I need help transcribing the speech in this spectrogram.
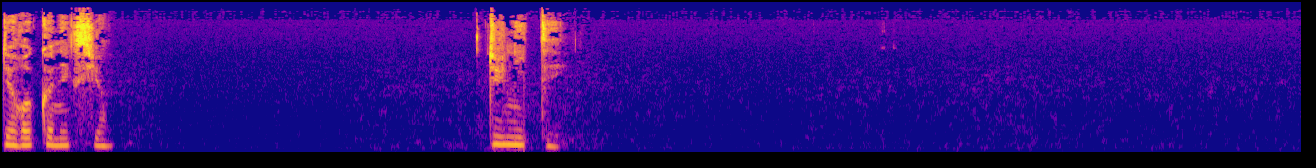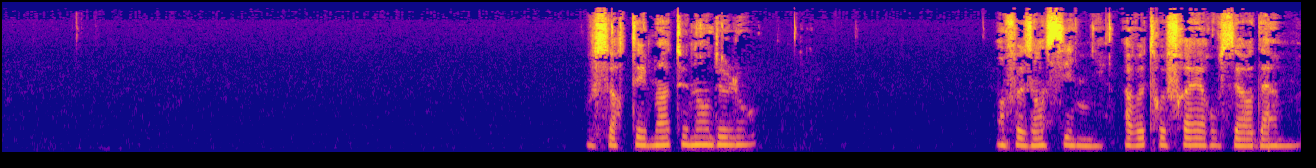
de reconnexion, d'unité. Vous sortez maintenant de l'eau en faisant signe à votre frère ou sœur d'âme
